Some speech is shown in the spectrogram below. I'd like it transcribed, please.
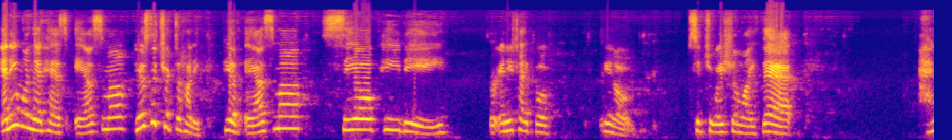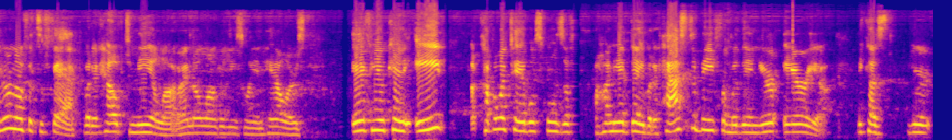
anyone that has asthma, here's the trick to honey. If you have asthma, COPD, or any type of you know situation like that, I don't know if it's a fact, but it helped me a lot. I no longer use my inhalers. If you can eat a couple of tablespoons of honey a day, but it has to be from within your area because you're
